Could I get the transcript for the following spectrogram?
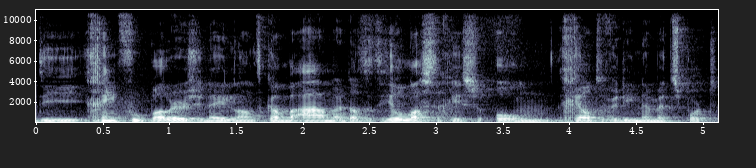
die geen voetballer is in Nederland kan beamen dat het heel lastig is om geld te verdienen met sport.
